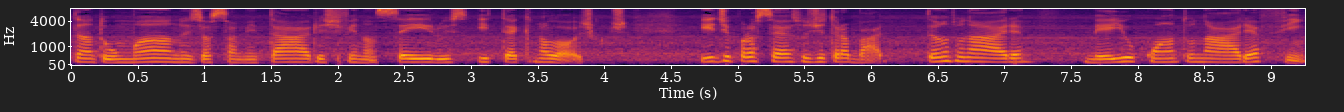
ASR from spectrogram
tanto humanos, orçamentários, financeiros e tecnológicos, e de processos de trabalho, tanto na área meio quanto na área fim.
